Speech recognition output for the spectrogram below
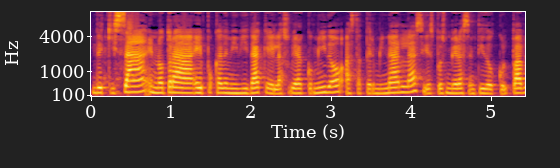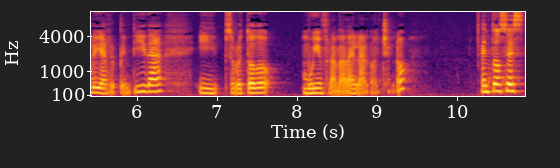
de quizá en otra época de mi vida que las hubiera comido hasta terminarlas y después me hubiera sentido culpable y arrepentida y sobre todo muy inflamada en la noche, ¿no? Entonces,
